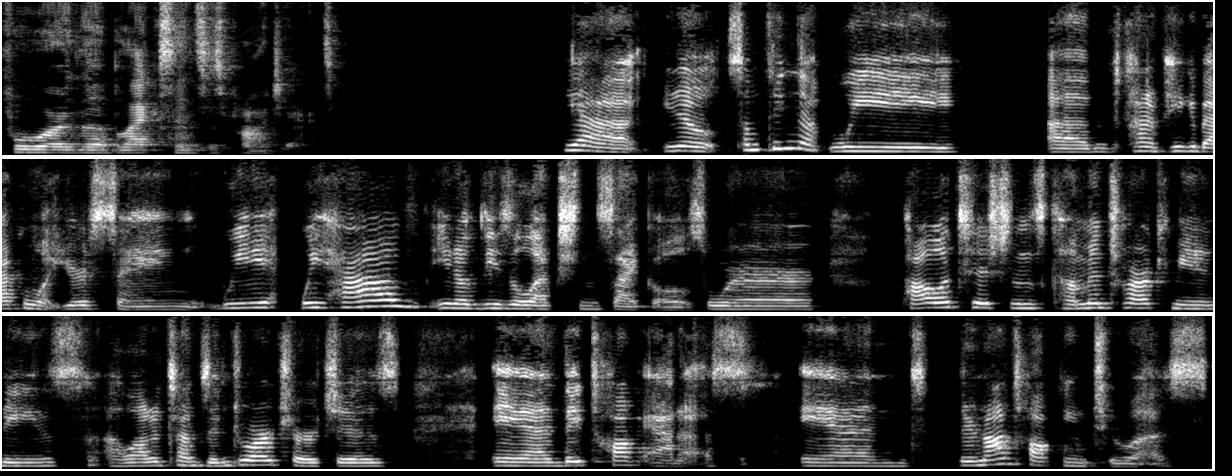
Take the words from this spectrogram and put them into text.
for the black census project? Yeah you know something that we um, kind of piggyback on what you're saying we we have you know these election cycles where politicians come into our communities, a lot of times into our churches, and they talk at us. And they're not talking to us,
